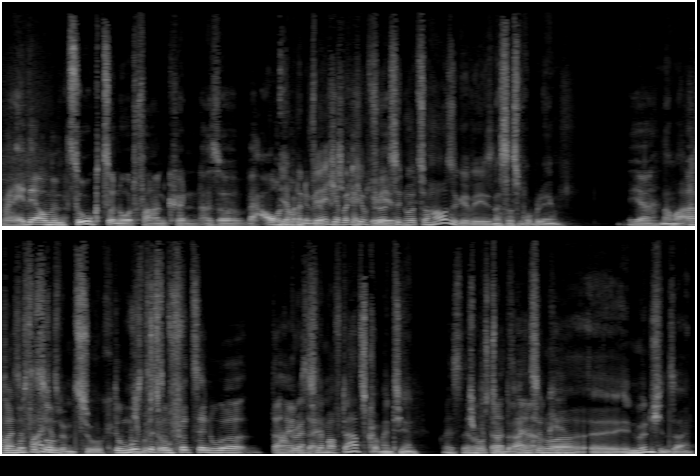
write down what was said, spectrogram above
Man hätte ja auch mit dem Zug zur Not fahren können. Also wäre auch Ja, noch aber eine dann wäre ich aber nicht um Möglichkeit 14 gewesen. Uhr zu Hause gewesen, das ist das Problem. Ja. Normalerweise Also fahre ich jetzt mit dem Zug. Du musstest musste um um 14 Uhr daheim Grand Slam sein. auf Darts kommentieren. Slam Ich musste um Darts, 13 ja, Uhr äh, in München sein.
